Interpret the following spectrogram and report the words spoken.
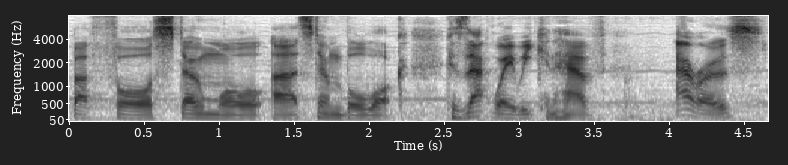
buff for Stonewall, uh, Stone Bulwark. Because that way we can have arrows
